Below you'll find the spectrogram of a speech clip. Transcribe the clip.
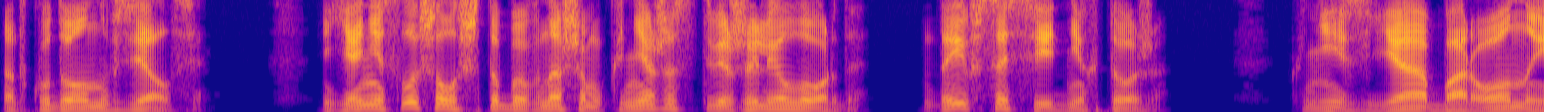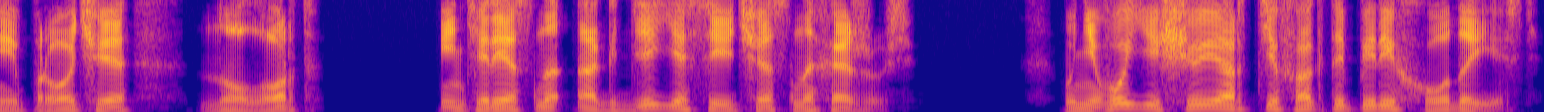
откуда он взялся. Я не слышал, чтобы в нашем княжестве жили лорды, да и в соседних тоже. Князья, бароны и прочее, но лорд... Интересно, а где я сейчас нахожусь? У него еще и артефакты перехода есть.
